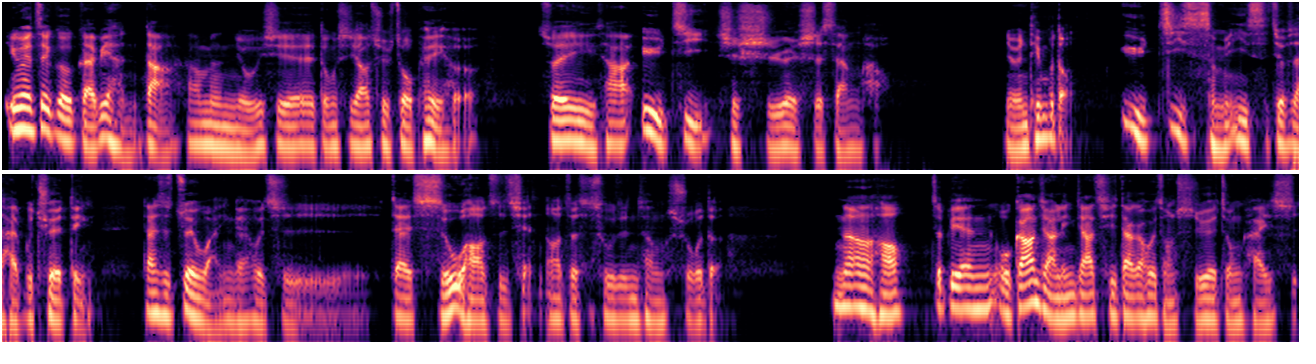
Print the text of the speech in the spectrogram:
因为这个改变很大，他们有一些东西要去做配合。所以他预计是十月十三号，有人听不懂预计什么意思？就是还不确定，但是最晚应该会是在十五号之前。然后这是苏贞昌说的。那好，这边我刚刚讲零加七大概会从十月中开始，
